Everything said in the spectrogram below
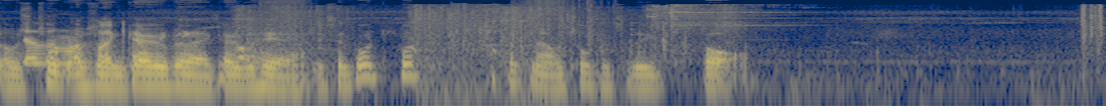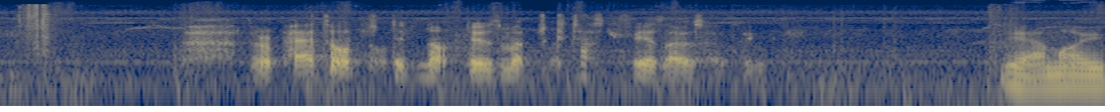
I was, Doesn't talk, I was saying, like go over there, go over here. He said, what, what? I said, no, I'm talking to the bot. The repair torch did not do as much catastrophe as I was hoping. Yeah, my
